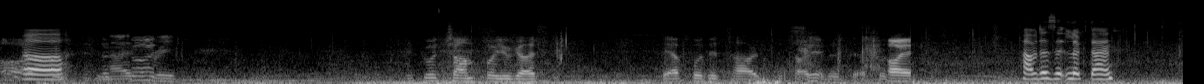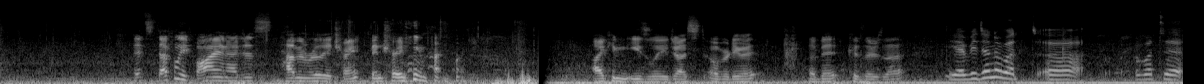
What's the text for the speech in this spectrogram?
Uh, nice free. Good jump for you guys. Barefoot, it's hard. It's hard to do barefoot. Oh yeah. how does it look then? It's definitely fine. I just haven't really train been training that much. I can easily just overdo it a bit because there's that. Yeah, we don't know what uh, what uh,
